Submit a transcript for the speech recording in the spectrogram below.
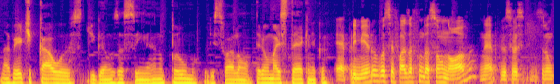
na vertical, digamos assim, né, no prumo. Eles falam, termo mais técnico. É, primeiro você faz a fundação nova, né, porque você, você não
